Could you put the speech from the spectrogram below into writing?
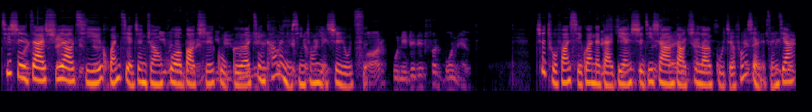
即使在需要其缓解症状或保持骨骼健康的女性中也是如此。这处方习惯的改变，实际上导致了骨折风险的增加。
